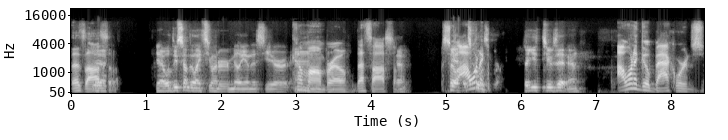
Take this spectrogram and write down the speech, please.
That's awesome. Yeah. yeah. we'll do something like 200 million this year. Come on, bro. That's awesome. Yeah. So I want to. Cool. So YouTube's it, man. I want to go backwards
